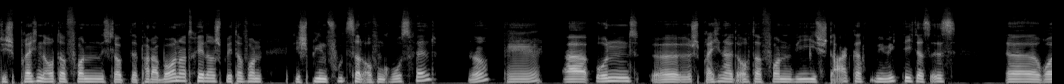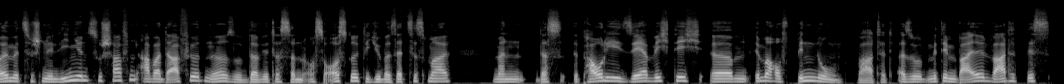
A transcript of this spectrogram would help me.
die sprechen auch davon, ich glaube, der Paderborner Trainer spricht davon, die spielen Futsal auf dem Großfeld. Ne? Äh, und äh, sprechen halt auch davon, wie stark, das, wie wichtig das ist, äh, Räume zwischen den Linien zu schaffen. Aber dafür, ne, so, da wird das dann auch so ausgedrückt, ich übersetze es mal, man, dass Pauli sehr wichtig ähm, immer auf Bindung wartet. Also mit dem Ball wartet, bis,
